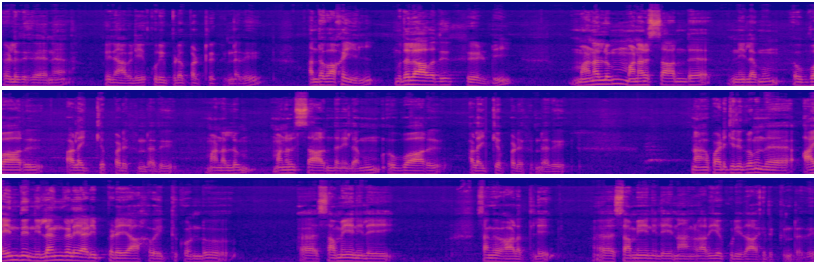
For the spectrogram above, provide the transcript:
எழுதுக என வினாவிலே குறிப்பிடப்பட்டிருக்கின்றது. அந்த வகையில் முதலாவது கேள்வி மணலும் மணல் சார்ந்த நிலமும் எவ்வாறு அழைக்கப்படுகின்றது? மணலும் மணல் சார்ந்த நிலமும் எவ்வாறு அழைக்கப்படுகின்றது? நாங்கள் படிச்சிருக்கிறோம் இந்த ஐந்து நிலங்களை அடிப்படையாக வைத்துக்கொண்டு சமயநிலை சமய சங்க காலத்திலே அஹ், சமய நிலையை நாங்கள் அறியக்கூடியதாக இருக்கின்றது.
